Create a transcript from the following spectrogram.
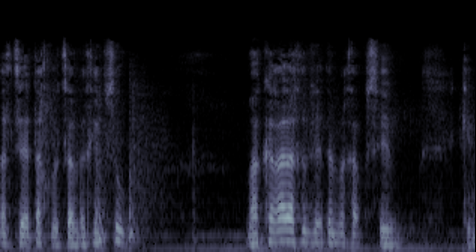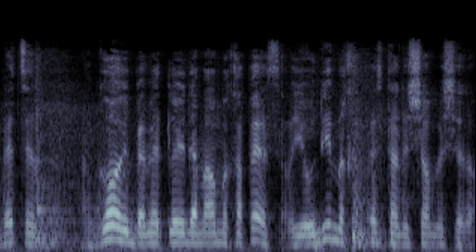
לצאת החוצה וחיפשו. מה קרה לכם שאתם מחפשים? כי בעצם הגוי באמת לא יודע מה הוא מחפש, אבל יהודי מחפש את הנשום שלו.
